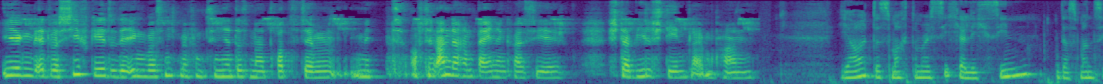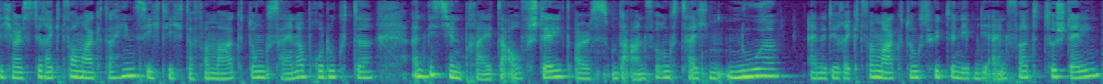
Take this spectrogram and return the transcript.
irgendetwas schief geht oder irgendwas nicht mehr funktioniert, dass man trotzdem mit auf den anderen Beinen quasi stabil stehen bleiben kann. Ja, das macht einmal sicherlich Sinn, dass man sich als Direktvermarkter hinsichtlich der Vermarktung seiner Produkte ein bisschen breiter aufstellt, als unter Anführungszeichen nur eine Direktvermarktungshütte neben die Einfahrt zu stellen.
